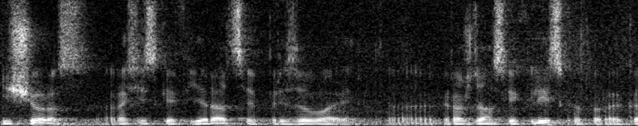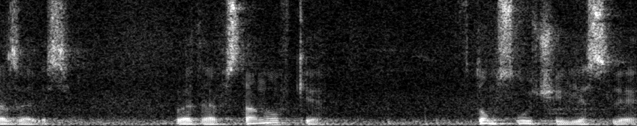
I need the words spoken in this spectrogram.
Еще раз Российская Федерация призывает э, гражданских лиц, которые оказались в этой обстановке, в том случае, если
